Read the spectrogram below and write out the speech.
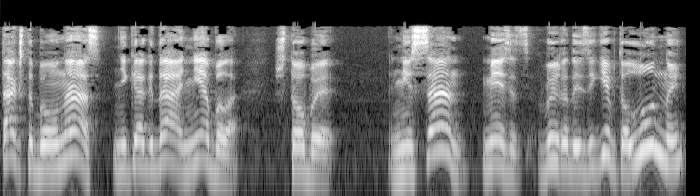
так, чтобы у нас никогда не было, чтобы Nissan, месяц выхода из Египта, лунный,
